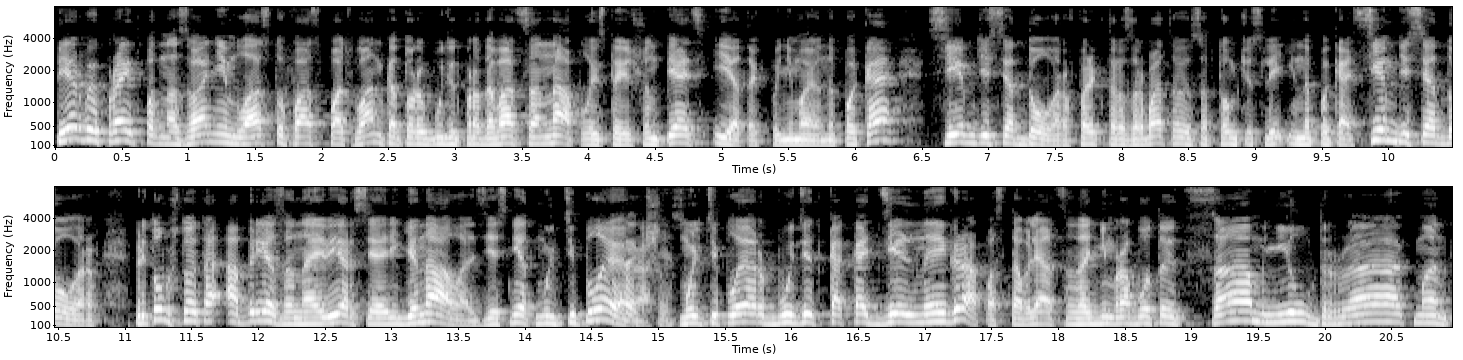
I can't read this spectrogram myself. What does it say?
первый проект под названием Last of Us Part 1, который будет продаваться на PlayStation 5 и, я так понимаю, на ПК, 70 долларов. Проект разрабатывается в том числе и на ПК. 70 долларов. При том, что это обрезанная версия оригинала. Здесь нет мультиплеера. Factions. Мультиплеер будет как отдельная игра поставляться. Над ним работает сам Нил Дракман.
